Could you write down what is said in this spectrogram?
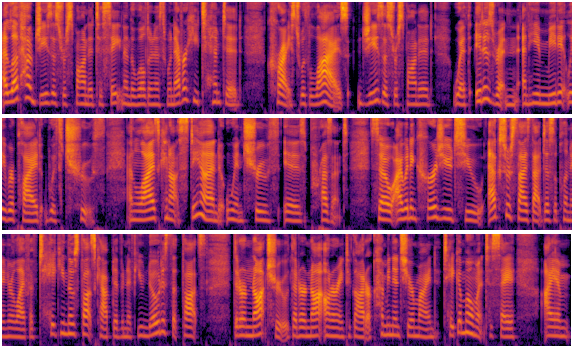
I love how Jesus responded to Satan in the wilderness whenever he tempted Christ with lies. Jesus responded with, It is written, and he immediately replied with truth. And lies cannot stand when truth is present. So I would encourage you to exercise that discipline in your life of taking those thoughts captive. And if you notice that thoughts that are not true, that are not honoring to God, are coming into your mind, take a moment to say, I am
